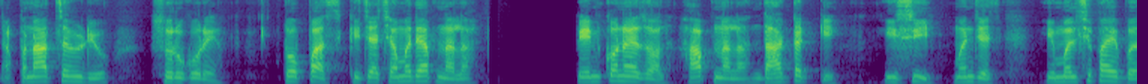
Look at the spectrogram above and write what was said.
आपण आजचा व्हिडिओ सुरू करूया. टोपास की ज्याच्यामध्ये आपणाला पेनकोनॅझॉल हा आपणाला दहा टक्के ई सी म्हणजेच इमल्सी फायबर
